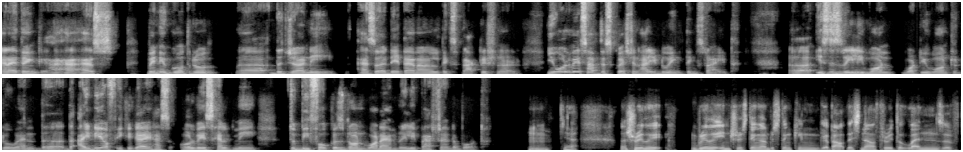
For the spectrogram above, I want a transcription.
And i think as when you go through uh, the journey as a data and analytics practitioner you always have this question are you doing things right? Uh, is this really want what you want to do? And the, the idea of ikigai has always helped me to be focused on what i'm really passionate about. Mm, yeah. That's really really interesting. I'm just thinking about this now through the lens of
